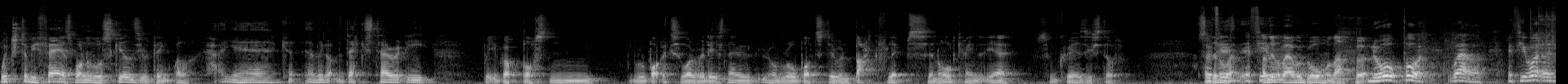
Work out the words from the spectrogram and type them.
Which, to be fair, is one of those skills you would think, well, yeah, can, have they got the dexterity? But you've got Boston robotics or whatever it is now, you know, robots doing backflips and all kind of, yeah, some crazy stuff. So I, don't if you, where, if I don't know where we're going with that, but no, but well, if you want to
